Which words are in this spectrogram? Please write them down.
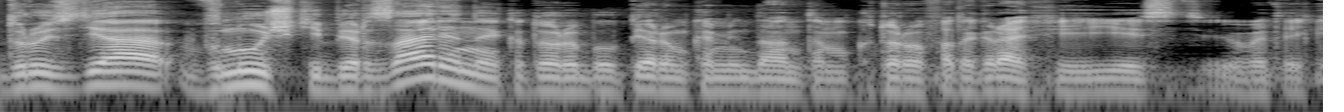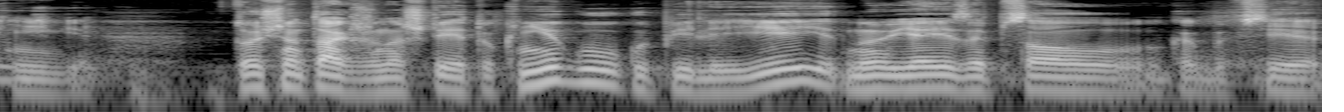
друзья внучки Берзариной, который был первым комендантом, у которого фотографии есть в этой книге, точно так же нашли эту книгу, купили ей, но я ей записал как бы все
